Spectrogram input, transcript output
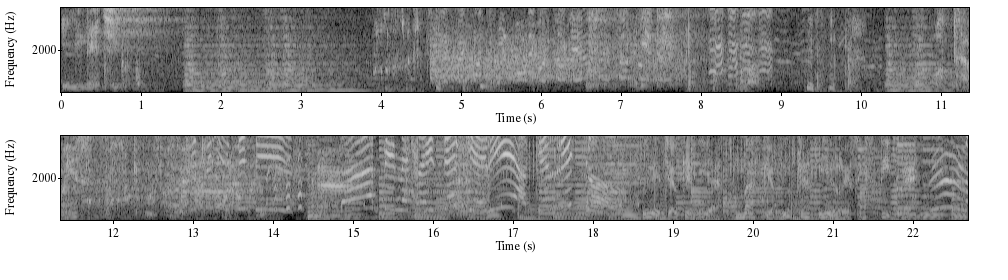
¿Y mi leche? Las galletas. ¿Otra vez? Pasa que no sos ¡Papi, me traiste alquería! ¡Qué rico! Leche Alquería, más que rica, irresistible. ¡Mmm!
